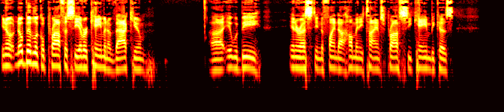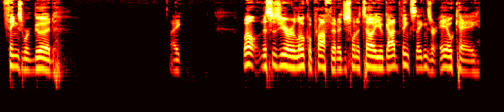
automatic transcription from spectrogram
You know, no biblical prophecy ever came in a vacuum. Uh, it would be interesting to find out how many times prophecy came because things were good. Like, well, this is your local prophet. I just want to tell you, God thinks things are a okay.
